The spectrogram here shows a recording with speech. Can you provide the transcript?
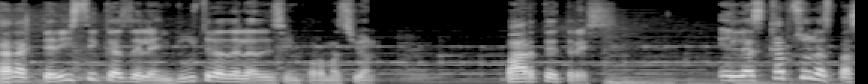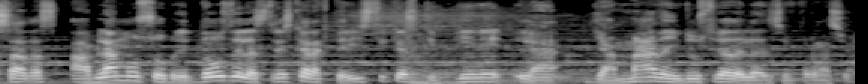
Características de la industria de la desinformación. Parte 3. En las cápsulas pasadas hablamos sobre dos de las tres características que tiene la llamada industria de la desinformación.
